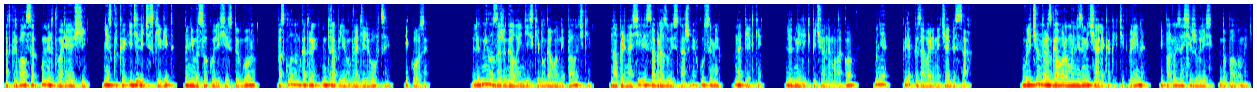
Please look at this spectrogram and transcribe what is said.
открывался умиротворяющий, несколько идиллический вид на невысокую лесистую гору, по склонам которой неторопливо бродили овцы и козы. Людмила зажигала индийские благовонные палочки, нам приносили, сообразуясь с нашими вкусами, напитки. Людмиле кипяченое молоко, мне крепко заваренный чай без сахара. Увлеченные разговором мы не замечали, как летит время, и порой засиживались до полуночи.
